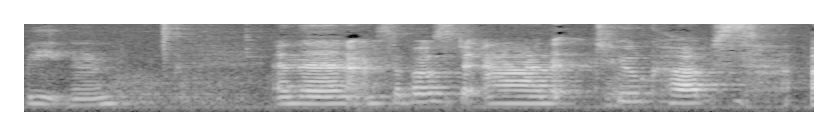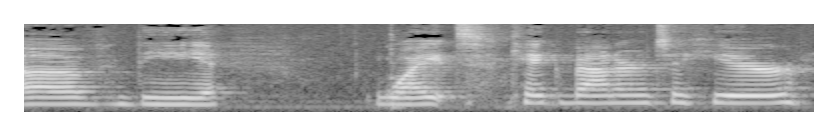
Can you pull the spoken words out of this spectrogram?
beaten. And then I'm supposed to add two cups of the white cake batter to here.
